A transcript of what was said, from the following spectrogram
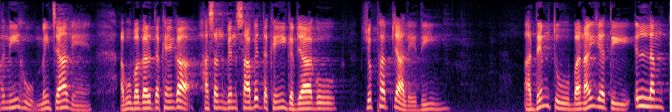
သည်နည်းဟုမိန့်ကြားလျင်အဘူဘကာတခင်ကဟဆန်ဘင်ဆာဘစ်တခင်၏ကဗျာကိုရွတ်ဖတ်ပြလေသည်အဒမ်တူဘနိုင်ယတီအလမ်တ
